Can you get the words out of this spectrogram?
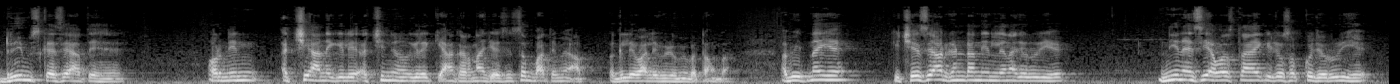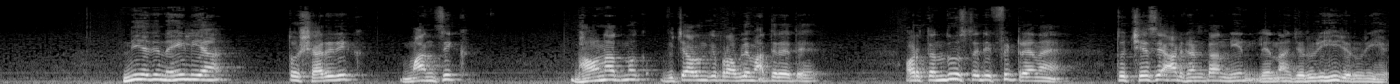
ड्रीम्स कैसे आते हैं, और नींद अच्छी आने के लिए, अच्छी नींद होने के लिए क्या करना चाहिए सब बातें मैं आप अगले वाले वीडियो में बताऊँगा। अभी इतना ही है कि छः से आठ घंटा नींद लेना ज़रूरी है। नींद ऐसी अवस्था है कि जो सबको ज़रूरी है। नींद यदि नहीं लिया तो शारीरिक, मानसिक, भावनात्मक विचारों के प्रॉब्लम आते रहते हैं। और तंदुरुस्त यदि फिट रहना है तो छह से आठ घंटा नींद लेना ज़रूरी ही ज़रूरी है।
